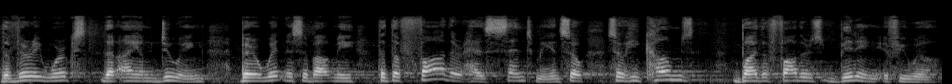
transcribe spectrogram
the very works that I am doing, bear witness about me that the Father has sent me. And so, so he comes by the Father's bidding, if you will.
